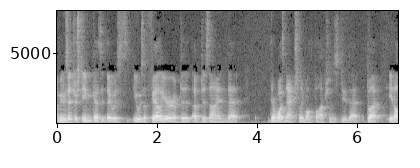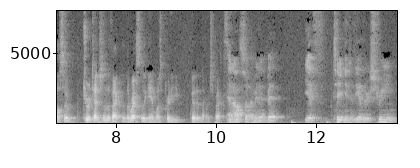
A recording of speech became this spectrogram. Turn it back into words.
I mean, it was interesting because there was it was a failure of de- of design that there wasn't actually multiple options to do that, but it also drew attention to the fact that the rest of the game was pretty good in that respect. And also, I mean, I bet if taken to the other extreme,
